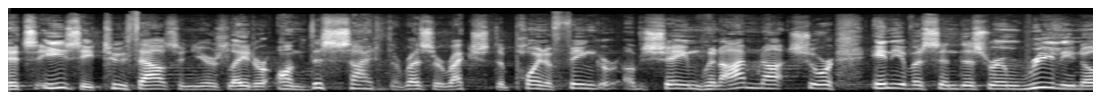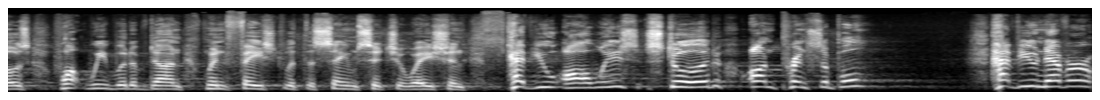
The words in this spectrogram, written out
It's easy 2,000 years later on this side of the resurrection to point a finger of shame when I'm not sure any of us in this room really knows what we would have done when faced with the same situation. Have you always stood on principle? Have you never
